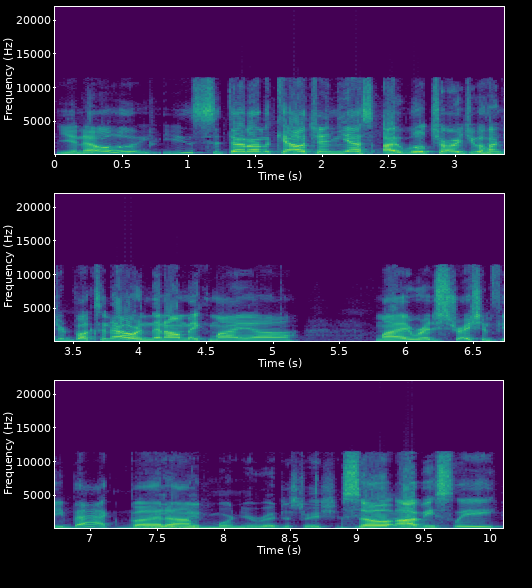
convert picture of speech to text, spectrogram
You know, you sit down on the couch and yes, I will charge you a hundred bucks an hour, and then I'll make my uh my registration fee back. But you um, made more than your registration so back. obviously,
